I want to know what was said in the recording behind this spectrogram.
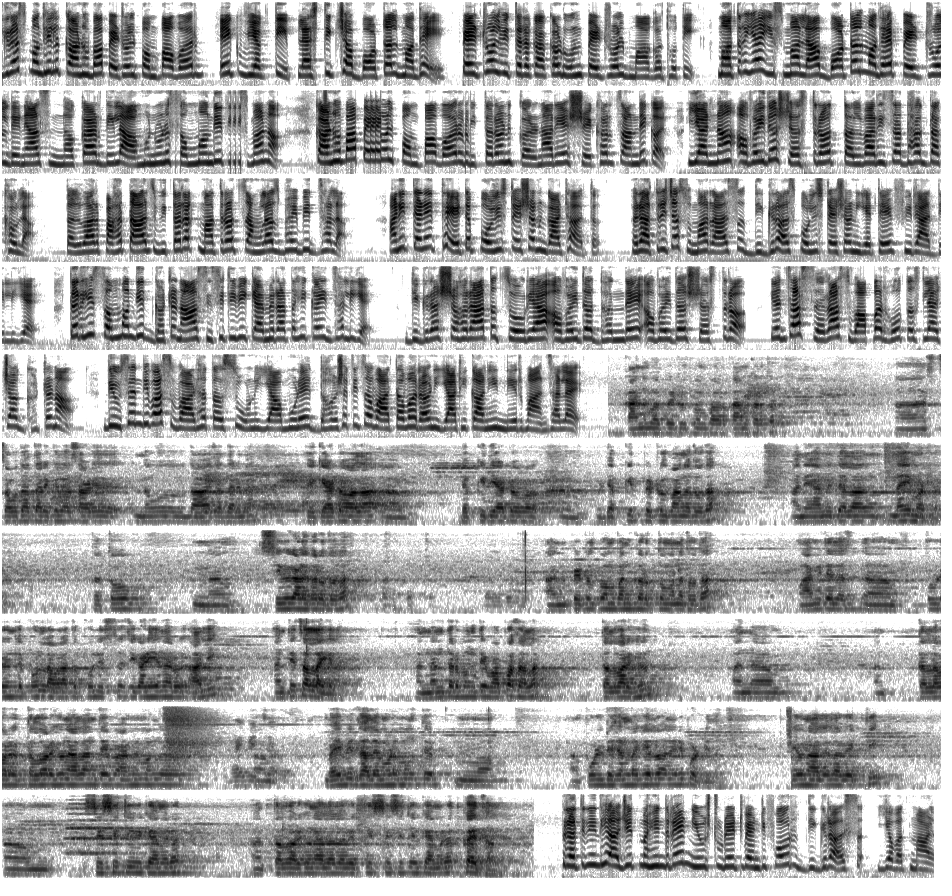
दिग्रसमधील Kanhoba petrol पंपावर एक व्यक्ती प्लॅस्टिकच्या बॉटलमध्ये पेट्रोल वितरकाकडून पेट्रोल मागत होती. मात्र या इस्माला बॉटलमध्ये पेट्रोल देण्यास नकार दिला म्हणून संबंधित इस्मानं कान्होबा पेट्रोल पंपावर वितरण करणारे शेखर चांदेकर यांना अवैध शस्त्र तलवारीचा धाक दाखवला. तलवार पाहताच वितरक मात्र चांगलाच भयभीत झाला आणि त्याने थेट पोलीस स्टेशन गाठत रात्रीच्या सुमारास दिग्रस पोलीस स्टेशन येथे फिर्याद दिली आहे. तर ही संबंधित घटना सीसीटीव्ही कॅमेऱ्यातही कैद झाली आहे. दिग्रस शहरात चोऱ्या अवैध धंदे अवैध शस्त्र यांचा सर्रास वापर होत असल्याच्या घटना दिवसेंदिवस वाढत असून यामुळे दहशतीचं वातावरण या ठिकाणी निर्माण झालंय. कानोबा पेट्रोल पंपावर काम करतो. चौदा तारखेला साडे नऊ दहाच्या दरम्यान एक ॲटोवाला डबकीत ॲटो डबकीत पेट्रोल मागत होता. आणि आम्ही त्याला नाही म्हटलं. तर तो शिवीगाळ करत होता. आणि पेट्रोल पंप बंद करतो म्हणत होता. मग आम्ही त्याला स्टुडंटला फोन लावला. तर पोलिसची गाडी येणार आली आणि ते चालला गेला. आणि नंतर मग ते वापस आला तलवार घेऊन. आणि तलवार तलवार घेऊन आला आणि ते आम्ही मग भयभीत झाल्यामुळे मग ते पोलीस स्टेशनला गेलो आणि रिपोर्ट दिला. घेऊन आलेला व्यक्ती सी सी टी व्ही कॅमेऱ्यात तलवार घेऊन आलेला व्यक्ती सी सी टी व्ही कॅमेऱ्यात कैद झाला. प्रतिनिधी Ajit Mahindre news today twenty four Digras Yavatmal.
